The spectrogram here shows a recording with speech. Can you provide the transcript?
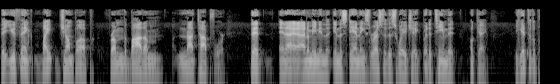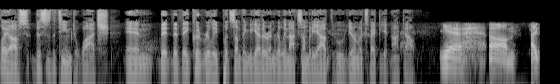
that you think might jump up from the bottom, not top four, that and I, I don't mean in the in the standings the rest of this way, Jake, but a team that okay, you get to the playoffs, this is the team to watch, and that that they could really put something together and really knock somebody out who you don't expect to get knocked out. Yeah. Um, I,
